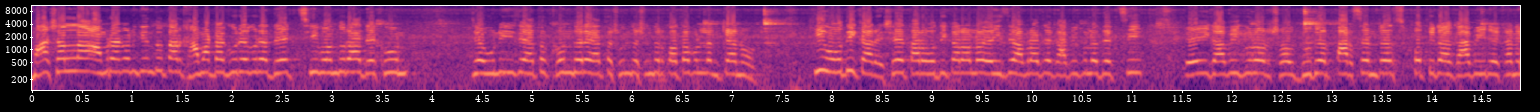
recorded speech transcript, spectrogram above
মাশাল্লাহ আমরা এখন কিন্তু তার খামারটা ঘুরে ঘুরে দেখছি, বন্ধুরা, দেখুন। যে উনি যে এতক্ষণ ধরে এত সুন্দর সুন্দর কথা বললেন কেন? কি অধিকারে? সে তার অধিকার হলো এই যে আমরা যে গাভীগুলো দেখছি, এই গাভীগুলোর সব দুধের পার্সেন্টেজ প্রতিটা গাভীর এখানে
